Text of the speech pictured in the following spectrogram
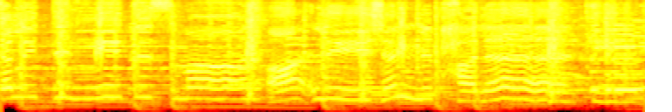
خلي الدنيا تسمعنا. عقلي جن بحالاكي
